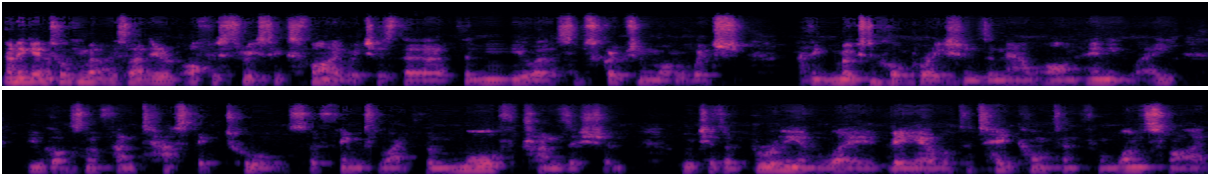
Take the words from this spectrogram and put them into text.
And again, talking about this idea of Office 365, which is the, the newer subscription model, which I think most corporations are now on anyway, you've got some fantastic tools. So things like the morph transition, which is a brilliant way of being able to take content from one slide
